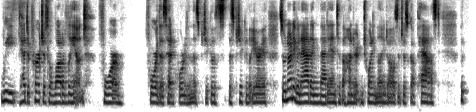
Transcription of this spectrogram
we had to purchase a lot of land for for this headquarters in this particular this particular area. So we're not even adding that into the 120 million dollars that just got passed. But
